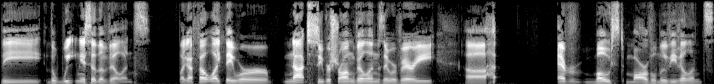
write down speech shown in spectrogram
the the weakness of the villains. Like I felt like they were not super strong villains. They were very, uh, ever most Marvel movie villains,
